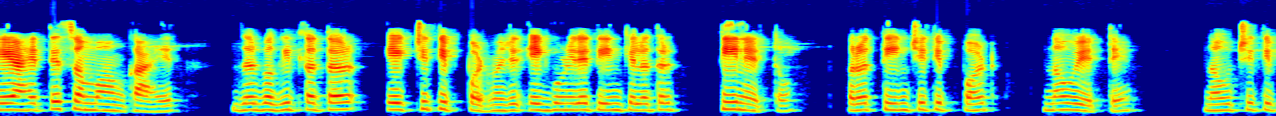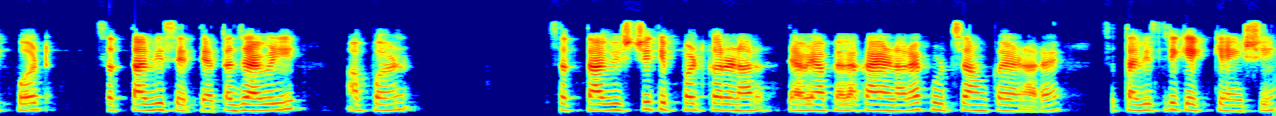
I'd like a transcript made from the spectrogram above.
हे आहेत ते सम अंक आहेत. जर बघितलं तर एकची तिप्पट म्हणजे एक गुणिले तीन केलं तर तीन येतं. परत तीनची तिप्पट नऊ येते. नऊची तिप्पट सत्तावीस येते. आता ज्यावेळी आपण सत्तावीसची तिप्पट करणार त्यावेळी आपल्याला काय येणार आहे? पुढचा अंक येणार आहे. सत्तावीस त्रिक एक्क्याऐंशी.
